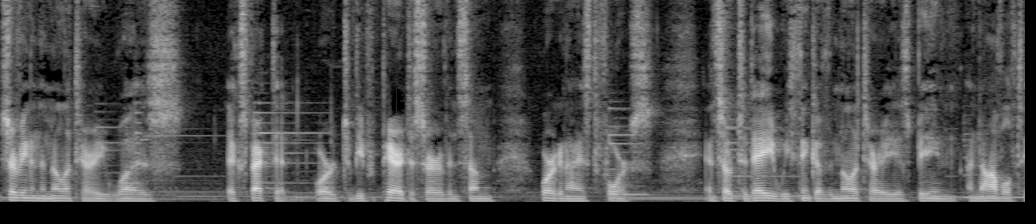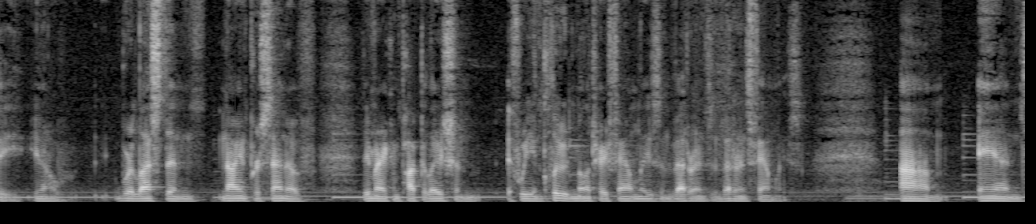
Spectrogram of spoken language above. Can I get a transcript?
serving in the military was expected or to be prepared to serve in some organized force. And so today we think of the military as being a novelty, you know, we're less than 9% of the American population if we include military families and veterans and veterans families. Um, and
